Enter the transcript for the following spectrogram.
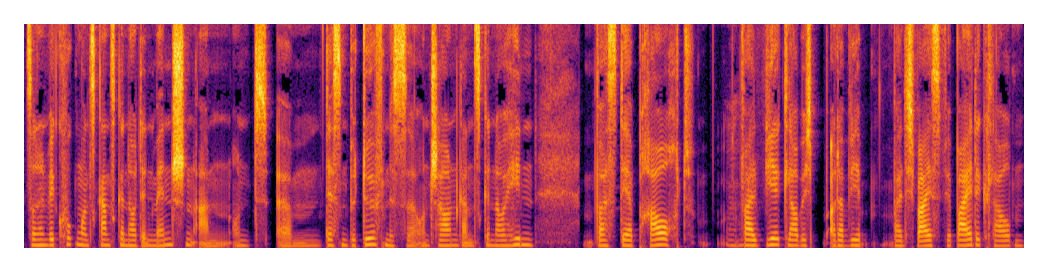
sondern wir gucken uns ganz genau den Menschen an und ähm, dessen Bedürfnisse und schauen ganz genau hin, was der braucht, mhm. weil wir, glaube ich, oder wir, weil ich weiß, wir beide glauben,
